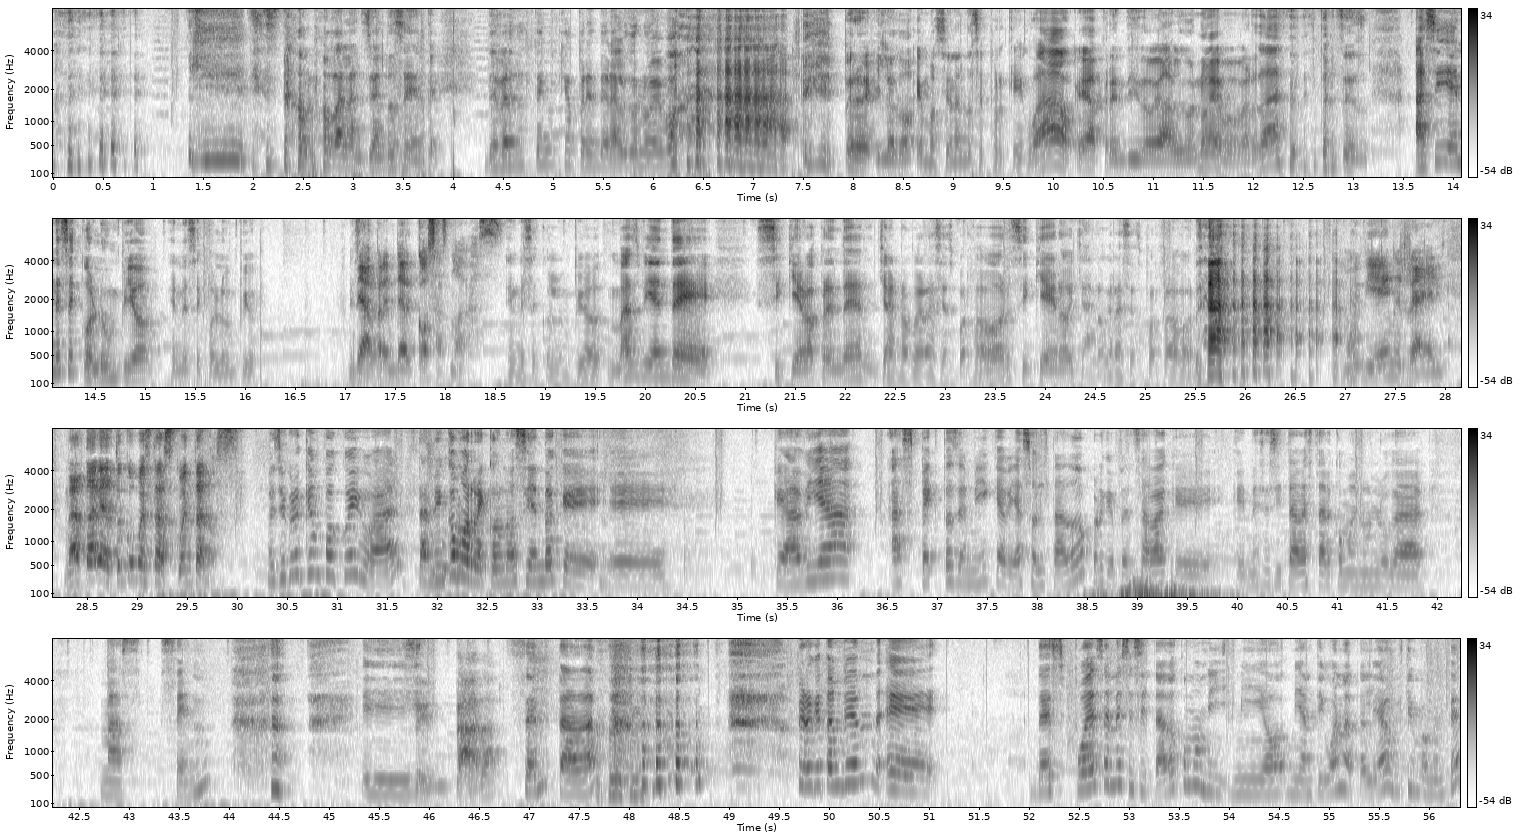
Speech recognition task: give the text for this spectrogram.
está uno balanceándose entre de verdad tengo que aprender algo nuevo. Pero y luego emocionándose porque, wow, he aprendido algo nuevo, ¿verdad? Entonces, así en ese columpio, en ese columpio, de aprender cosas nuevas. En ese columpio, más bien de si quiero aprender, ya no gracias por favor, si quiero, ya no gracias por favor. Muy bien, Israel. Natalia, ¿tú cómo estás? Cuéntanos. Pues yo creo que un poco igual, también como reconociendo que, eh, que había aspectos de mí que había soltado porque pensaba que, que necesitaba estar como en un lugar más zen. y sentada. Sentada. Pero que también eh, después he necesitado como mi, mi, antigua Natalia últimamente.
